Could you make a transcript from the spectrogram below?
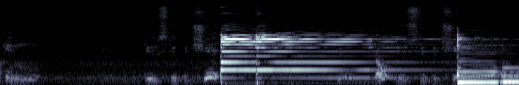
Fucking do stupid shit. Do, don't do stupid shit.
